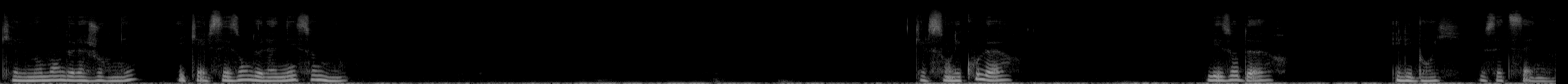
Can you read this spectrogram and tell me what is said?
Quel moment de la journée et quelle saison de l'année sommes-nous? Quelles sont les couleurs, les odeurs et les bruits de cette scène.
